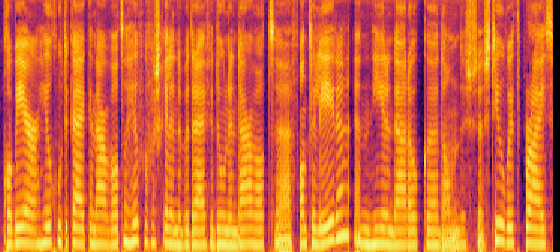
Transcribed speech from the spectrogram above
probeer heel goed te kijken naar wat heel veel verschillende bedrijven doen. En daar wat eh, van te leren. En hier en daar ook eh, dan dus eh, Steel with Pride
